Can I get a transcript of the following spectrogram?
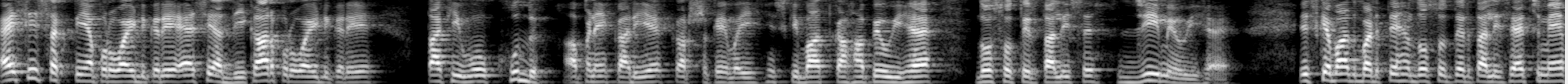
ऐसी शक्तियाँ प्रोवाइड करे, ऐसे अधिकार प्रोवाइड करे, ताकि वो खुद अपने कार्य कर सके। भाई इसकी बात कहाँ पे हुई है? दो जी में हुई है। इसके बाद बढ़ते हैं दो एच में।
